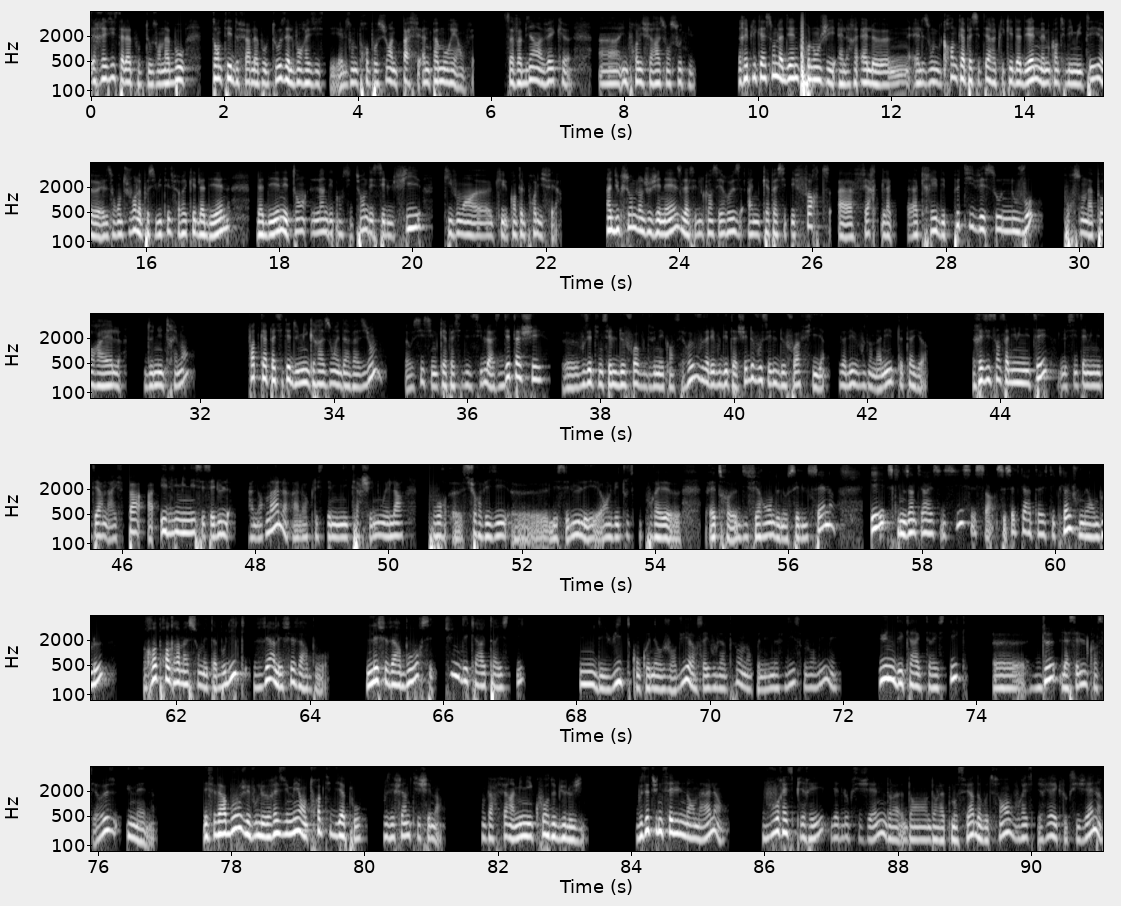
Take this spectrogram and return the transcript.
résistent à l'apoptose. On a beau tenter de faire de l'apoptose, elles vont résister. Elles ont une proportion à ne pas, mourir, en fait. Ça va bien avec euh, une prolifération soutenue. Réplication de l'ADN prolongée. Elles, euh, elles, ont une grande capacité à répliquer de l'ADN, même quand il est muté. Euh, elles auront toujours la possibilité de fabriquer de l'ADN. L'ADN étant l'un des constituants des cellules filles qui vont, quand elles prolifèrent. Induction de l'angiogénèse. La cellule cancéreuse a une capacité forte à, créer des petits vaisseaux nouveaux pour son apport à elle de nutriments. Forte capacité de migration et d'invasion. Là aussi, c'est une capacité des cellules à se détacher euh, vous êtes une cellule de foie, vous devenez cancéreux, vous allez vous détacher de vos cellules de foie filles. Vous allez vous en aller peut-être ailleurs. Résistance à l'immunité, le système immunitaire n'arrive pas à éliminer ces cellules anormales, alors que le système immunitaire chez nous est là pour euh, surveiller euh, les cellules et enlever tout ce qui pourrait être différent de nos cellules saines. Et ce qui nous intéresse ici, c'est ça, c'est cette caractéristique-là que je vous mets en bleu, reprogrammation métabolique vers l'effet Verbourg. L'effet Verbourg, c'est une des caractéristiques une des huit qu'on connaît aujourd'hui, alors ça évolue un peu, on en connaît 9-10 aujourd'hui, mais une des caractéristiques euh, de la cellule cancéreuse humaine. L'effet Verbourg, je vais vous le résumer en trois petits diapos. Je vous ai fait un petit schéma. On va refaire un mini cours de biologie. Vous êtes une cellule normale, vous respirez, il y a de l'oxygène dans l'atmosphère, dans, votre sang, vous respirez avec l'oxygène.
